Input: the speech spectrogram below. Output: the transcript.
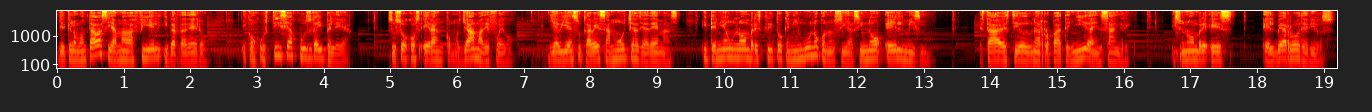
y el que lo montaba se llamaba fiel y verdadero y con justicia juzga y pelea. Sus ojos eran como llama de fuego, y había en su cabeza muchas diademas, y tenía un nombre escrito que ninguno conocía, sino él mismo. Estaba vestido de una ropa teñida en sangre, y su nombre es el Verbo de Dios.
